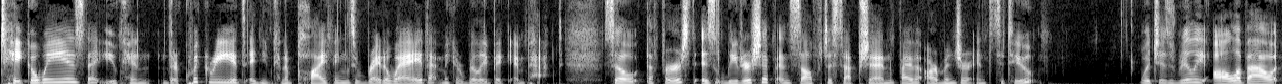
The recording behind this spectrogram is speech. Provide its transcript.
takeaways that you can, they're quick reads and you can apply things right away that make a really big impact. So, the first is Leadership and Self Deception by the Arbinger Institute, which is really all about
